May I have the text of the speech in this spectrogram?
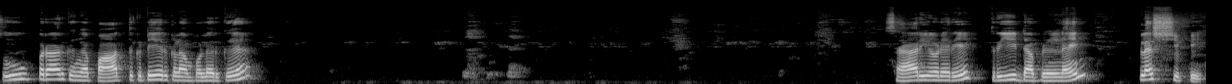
சூப்பராக இருக்குங்க. பார்த்துக்கிட்டே இருக்கலாம் போல இருக்குது சாரியோட rate three double nine plus shipping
